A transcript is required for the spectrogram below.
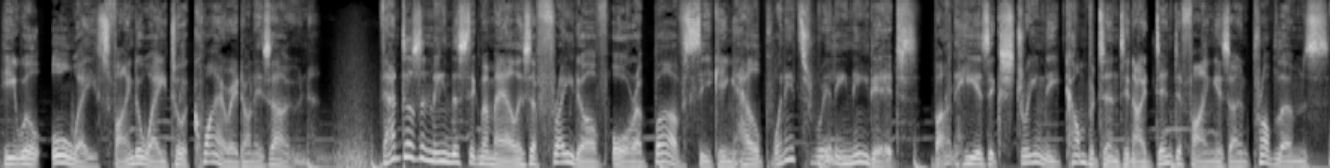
He will always find a way to acquire it on his own. That doesn't mean the Sigma male is afraid of or above seeking help when it's really needed, but he is extremely competent in identifying his own problems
